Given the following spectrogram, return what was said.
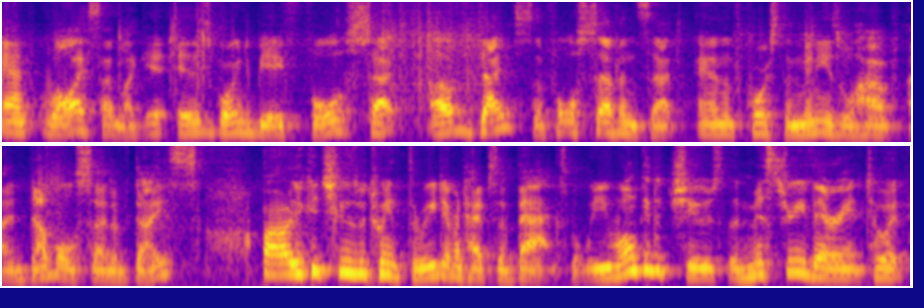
And while I said like it is going to be a full set of dice, a full seven set, and of course the minis will have a double set of dice, uh, you could choose between three different types of bags. But what you won't get to choose, the mystery variant to it,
